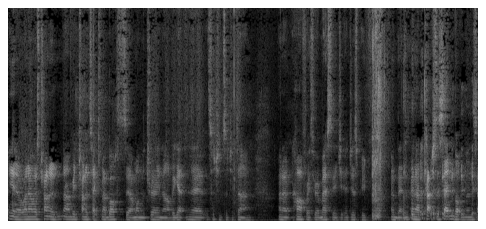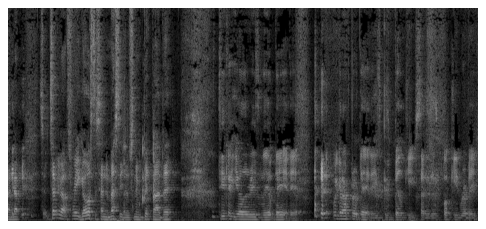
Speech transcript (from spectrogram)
You know, when I was trying to, I'd be trying to text my boss say I'm on the train and I'll be getting there at such and such a time. And I, halfway through a message, it'd just be, and then and I'd catch the send button and send it. So it took me about three goes to send a message. I've sent it bit by bit. Do you think you're the reason they updated it? We're gonna have to update these because Bill keeps sending us fucking rubbish.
